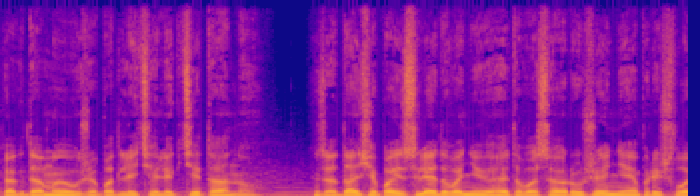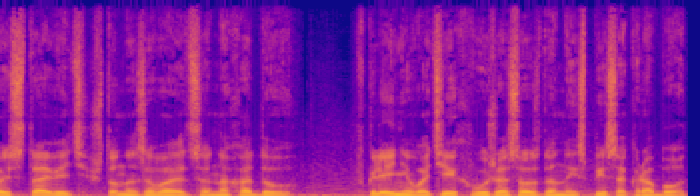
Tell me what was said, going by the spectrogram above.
когда мы уже подлетели к Титану. Задачи по исследованию этого сооружения пришлось ставить, что называется, на ходу, вклинивать их в уже созданный список работ.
